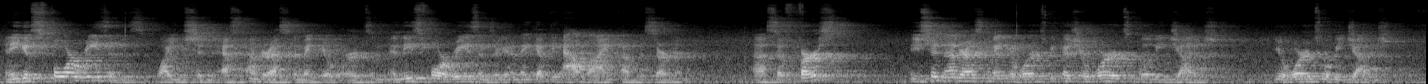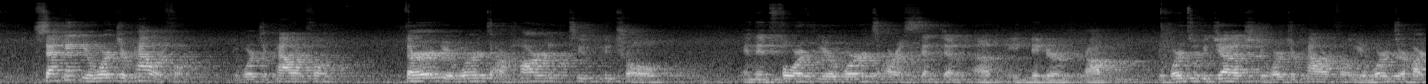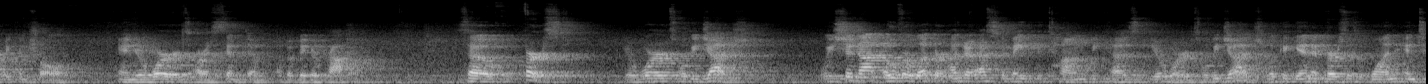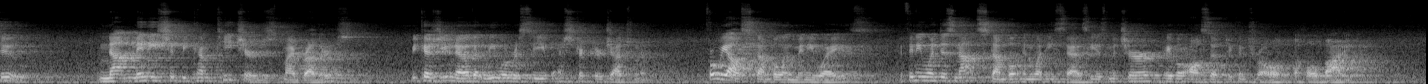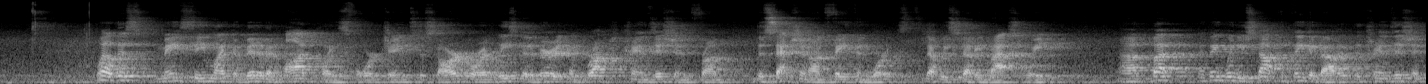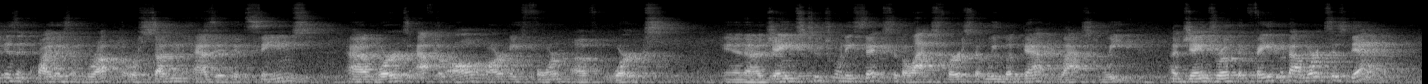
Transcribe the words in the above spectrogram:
And he gives four reasons why you shouldn't underestimate your words. And, and, these four reasons are going to make up the outline of the sermon. Uh, so, first, you shouldn't underestimate your words because your words will be judged. Your words will be judged. Second, your words are powerful. Your words are powerful. Third, your words are hard to control. And then fourth, your words are a symptom of a bigger problem. Your words will be judged, your words are powerful, your words are hard to control, and your words are a symptom of a bigger problem. So, first, your words will be judged. We should not overlook or underestimate the tongue because your words will be judged. Look again at verses 1 and 2. Not many should become teachers, my brothers because you know that we will receive a stricter judgment. For we all stumble in many ways. If anyone does not stumble in what he says, he is mature, able also to control the whole body. Well, this may seem like a bit of an odd place for James to start, or at least a very abrupt transition from the section on faith and works that we studied last week. Uh, but I think when you stop to think about it, the transition isn't quite as abrupt or sudden as it, it seems. Uh, words, after all, are a form of works. In uh, James 2.26, or the last verse that we looked at last week, uh, James wrote that faith without works is dead.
